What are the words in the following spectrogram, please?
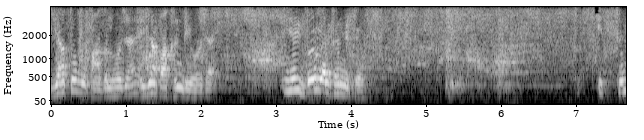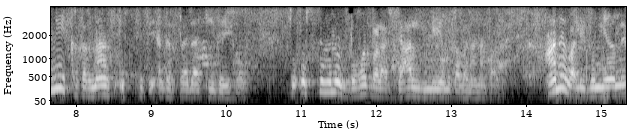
या तो वो पागल हो जाए या पाखंडी हो जाए। यही दो ही अल्टरनेटिव इतनी खतरनाक स्थिति अगर पैदा की गई हो तो उससे हमें बहुत बड़ा जाल नियम का बनाना पड़ा। है आने वाली दुनिया में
